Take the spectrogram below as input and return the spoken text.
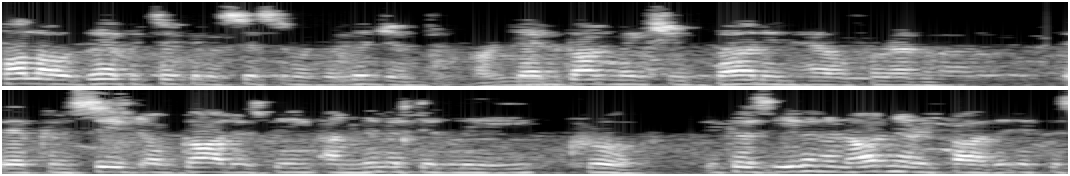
follow their particular system of religion, then God makes you burn in hell forever they have conceived of God as being unlimitedly cruel. Because even an ordinary father, if the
